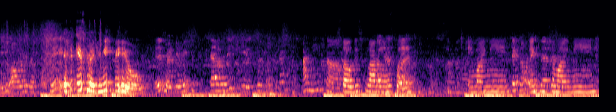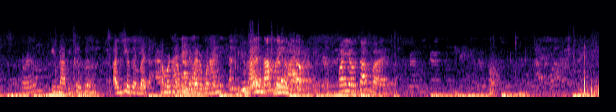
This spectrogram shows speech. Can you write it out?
You always sick. it's making me feel. It's making me. Ella, this is. I need some. So this is my So man's guess play. what? Ain't mind me. Thank you to my me. For real? Even I be tripping. I'm tripping, but I'm working on being a better woman. Because I want to ring on my finger. Why you ever talk about it? Is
